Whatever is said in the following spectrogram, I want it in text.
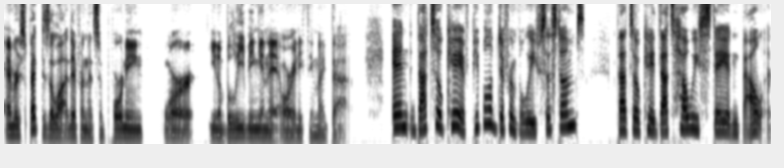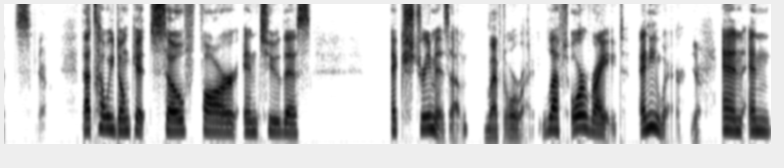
And respect is a lot different than supporting or, you know, believing in it or anything like that. And that's okay. If people have different belief systems, that's okay. That's how we stay in balance. Yeah. That's how we don't get so far into this extremism, Left or right. left or right, anywhere. Yeah. And and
